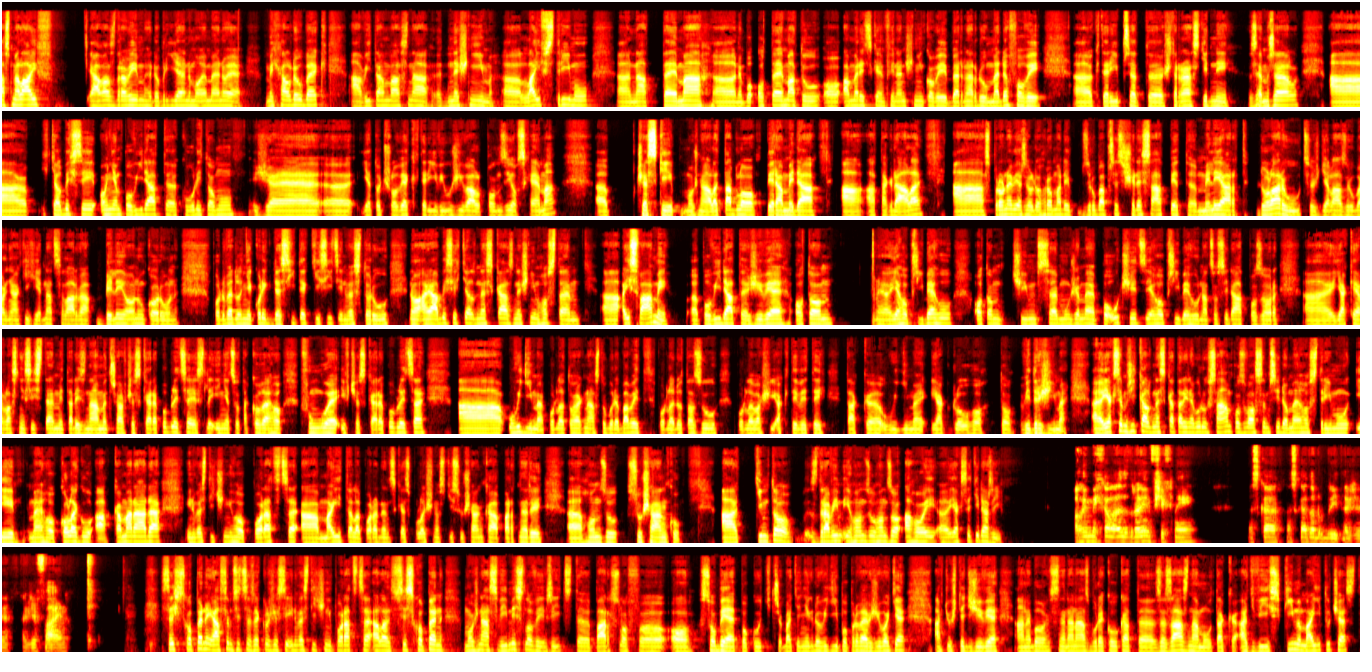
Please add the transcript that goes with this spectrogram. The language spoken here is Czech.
A jsme live. Já vás zdravím, dobrý den, moje jméno je Michal Doubek a vítám vás na dnešním uh, live streamu uh, na téma uh, nebo o tématu o americkém finančníkovi Bernardu Medoffovi, uh, který před 14 dny zemřel a chtěl bych si o něm povídat kvůli tomu, že je to člověk, který využíval Ponziho schéma, česky možná letadlo, pyramida a, a tak dále. A spronevěřil dohromady zhruba přes 65 miliard dolarů, což dělá zhruba nějakých 1,2 bilionů korun. Podvedl několik desítek tisíc investorů. No a já bych si chtěl dneska s dnešním hostem a, a i s vámi povídat živě o tom, jeho příběhu, o tom, čím se můžeme poučit z jeho příběhu, na co si dát pozor, jaké vlastně systémy tady známe třeba v České republice, jestli i něco takového funguje i v České republice. A uvidíme podle toho, jak nás to bude bavit, podle dotazů, podle vaší aktivity, tak eh, uvidíme, jak dlouho to vydržíme. Eh, jak jsem říkal, dneska tady nebudu sám, pozval jsem si do mého streamu i mého kolegu a kamaráda, investičního poradce a majitele poradenské společnosti Sušánka a partnery eh, Honzu Sušánku. A tímto zdravím i Honzu. Honzo, ahoj, eh, jak se ti daří? Ahoj Michale, zdravím všechny. Dneska, dneska je to dobrý, takže, takže fajn. Jsi schopen, já jsem sice řekl, že jsi investiční poradce, ale jsi schopen možná svými slovy říct eh, pár slov eh, o sobě, pokud třeba tě někdo vidí poprvé v životě, ať už teď živě, anebo se na nás bude koukat eh, ze záznamu, tak ať ví, s kým mají tu čest?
